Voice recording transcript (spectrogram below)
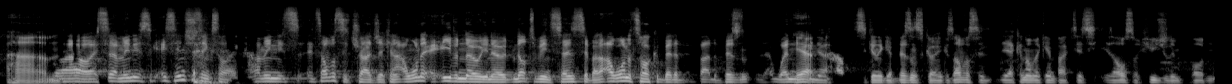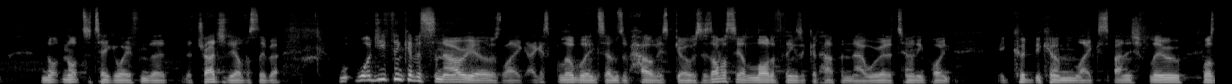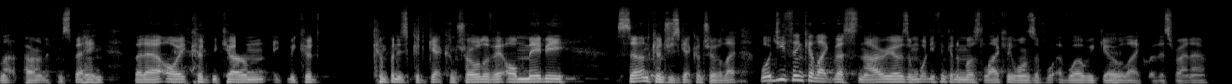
Um, Wow, it's, I mean, it's it's interesting. So, like, I mean, it's it's obviously tragic, and I want to, even though you know, not to be insensitive, but I want to talk a bit about the business when Yeah. you know how this is going to get business going, because obviously the economic impact is is also hugely important. Not not to take away from the the tragedy, obviously, but what do you think of the scenarios, like I guess globally, in terms of how this goes? There's obviously a lot of things that could happen now. We're at a turning point. It could become like Spanish flu, wasn't that apparently from Spain, but uh, or it could become it, we could companies could get control of it, or maybe certain countries get control of it. Like, what do you think are like the scenarios, and what do you think are the most likely ones of, of where we go like with this right now?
